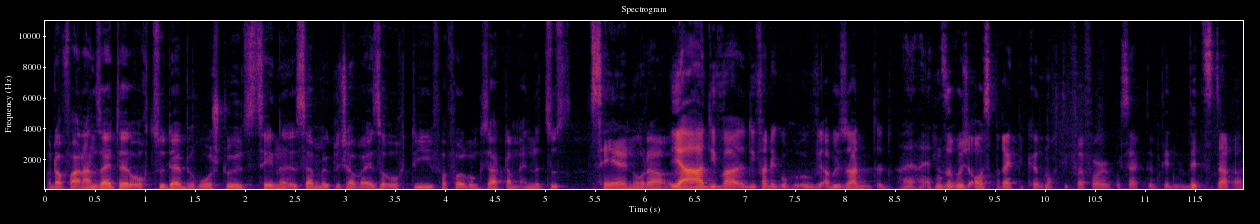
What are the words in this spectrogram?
Und auf der anderen Seite auch zu der Bürostuhl-Szene ist ja möglicherweise auch die Verfolgungsjagd am Ende zu zählen, oder? Ja, die war, die fand ich auch irgendwie amüsant. Hätten sie ruhig ausbreiten können, noch die Verfolgungsjagd und den Witz daran.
